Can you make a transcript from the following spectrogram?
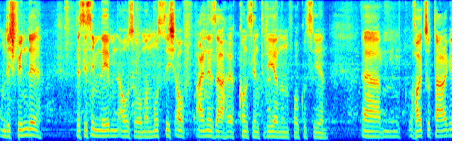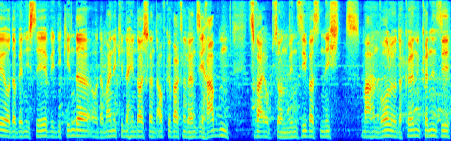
und ich finde, das ist im Leben auch so. Man muss sich auf eine Sache konzentrieren und fokussieren. Ähm, heutzutage oder wenn ich sehe, wie die Kinder oder meine Kinder in Deutschland aufgewachsen werden, sie haben zwei Optionen. Wenn sie was nicht machen wollen oder können, können sie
